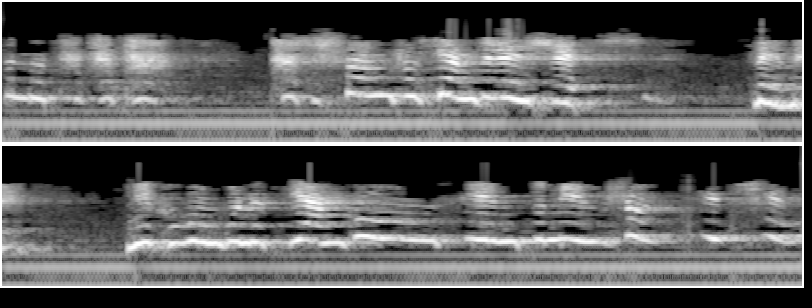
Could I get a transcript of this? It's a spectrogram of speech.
怎么他他他他是双柱相的人士？妹妹，你可问问那相公姓字名谁？你听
